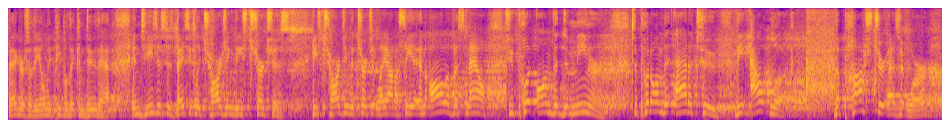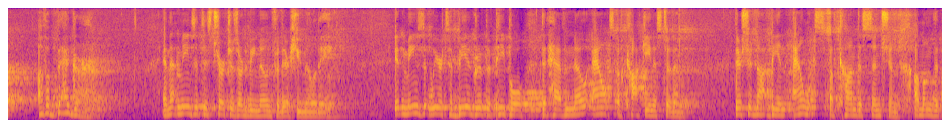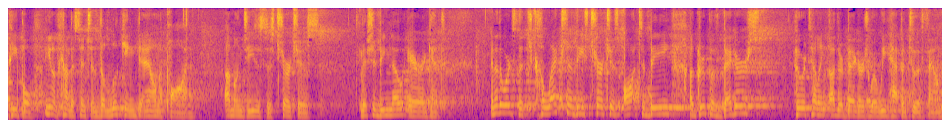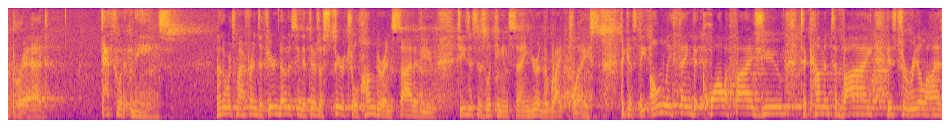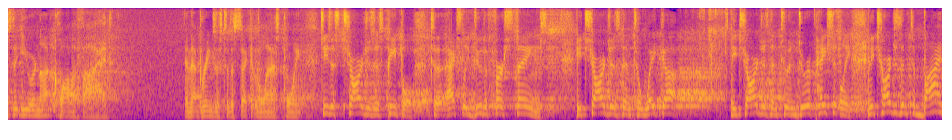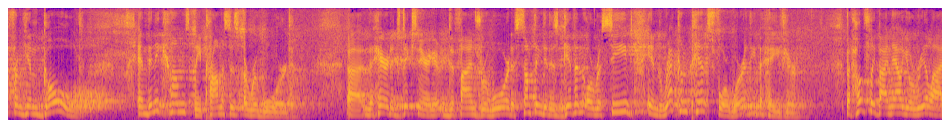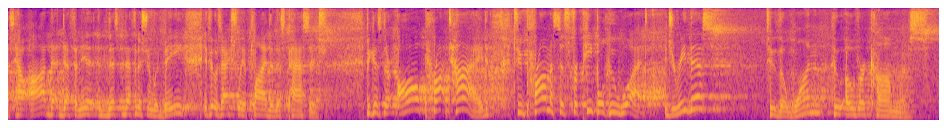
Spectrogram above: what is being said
Beggars are the only people that can do that. And Jesus is basically charging these churches. He's charging the church at Laodicea and all of us now to put on the demeanor, to put on the attitude, the outlook, the posture, as it were, of a beggar. And that means that these churches are to be known for their humility. It means that we are to be a group of people that have no ounce of cockiness to them There should not be an ounce of condescension among the people. You know, the condescension, the looking down upon among Jesus' churches. There should be no arrogant. In other words, the collection of these churches ought to be a group of beggars who are telling other beggars where we happen to have found bread. That's what it means. In other words, my friends, if you're noticing that there's a spiritual hunger inside of you, Jesus is looking and saying, You're in the right place. Because the only thing that qualifies you to come and to buy is to realize that you are not qualified. And that brings us to the second and last point. Jesus charges his people to actually do the first things. He charges them to wake up, he charges them to endure patiently, and he charges them to buy from him gold. And then he comes and he promises a reward. Uh, the Heritage Dictionary defines reward as something that is given or received in recompense for worthy behavior. But hopefully by now you'll realize how odd that defini- this definition would be if it was actually applied to this passage. Because they're all pro- tied to promises for people who what? Did you read this? To the one who overcomes.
